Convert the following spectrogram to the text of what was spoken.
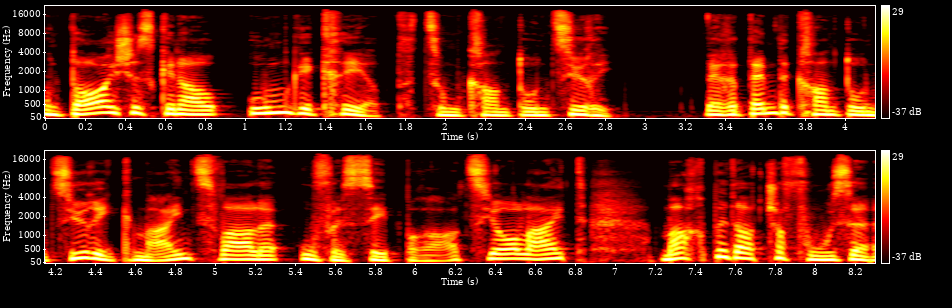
Und da ist es genau umgekehrt zum Kanton Zürich. Während der Kanton Zürich Gemeinswahlen auf ein Separatjahr leitet, macht man da Schaffhausen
